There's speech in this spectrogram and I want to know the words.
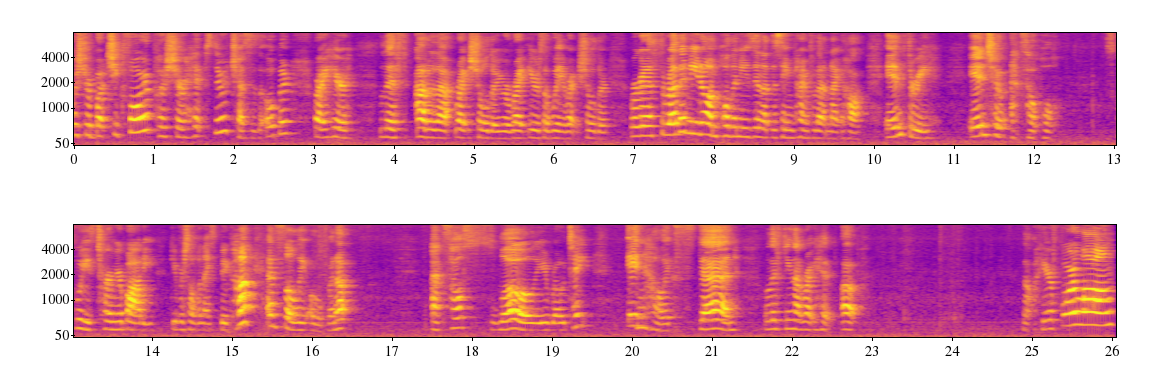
push your butt cheek forward, push your hips through, chest is open. Right here, lift out of that right shoulder, your right ear's away, right shoulder. We're gonna thread the needle and pull the knees in at the same time for that Nighthawk. In three, in two, exhale, pull. Squeeze, turn your body. Give yourself a nice big hug and slowly open up. Exhale, slowly rotate. Inhale, extend, lifting that right hip up. Not here for long.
